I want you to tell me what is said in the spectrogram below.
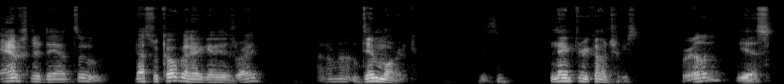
Amsterdam too. That's what Copenhagen is, right? I don't know. Denmark. Is it Name three countries. really Yes,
